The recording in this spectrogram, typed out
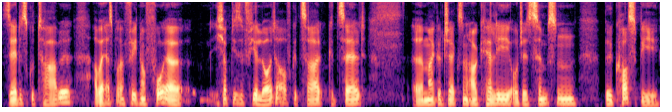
Sehr diskutabel. Aber erstmal vielleicht noch vorher, ich habe diese vier Leute aufgezählt. Äh, Michael Jackson, R. Kelly, O.J. Simpson, Bill Cosby.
